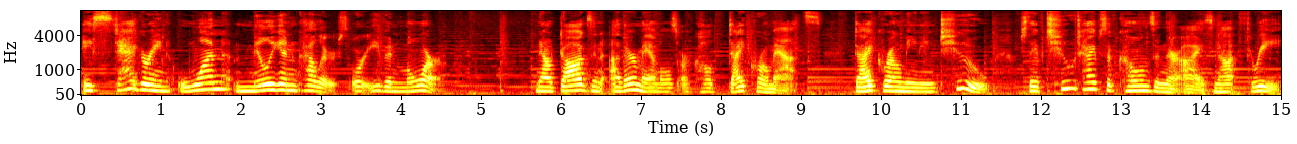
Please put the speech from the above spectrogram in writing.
a staggering 1 million colors or even more. Now, dogs and other mammals are called dichromats. Dichro meaning two, which they have two types of cones in their eyes, not three.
